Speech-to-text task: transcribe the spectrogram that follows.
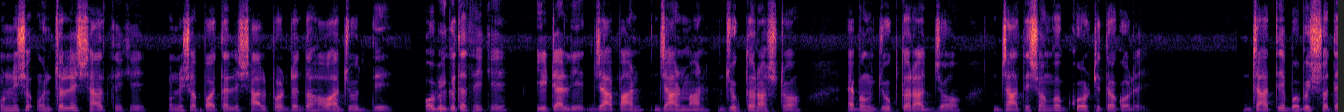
উনিশশো উনচল্লিশ সাল থেকে উনিশশো পঁয়তাল্লিশ সাল পর্যন্ত হওয়া যুদ্ধে অভিজ্ঞতা থেকে ইটালি, জাপান, জার্মান, যুক্তরাষ্ট্র এবং যুক্তরাজ্য জাতিসংঘ গঠিত করে। যাতে ভবিষ্যতে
